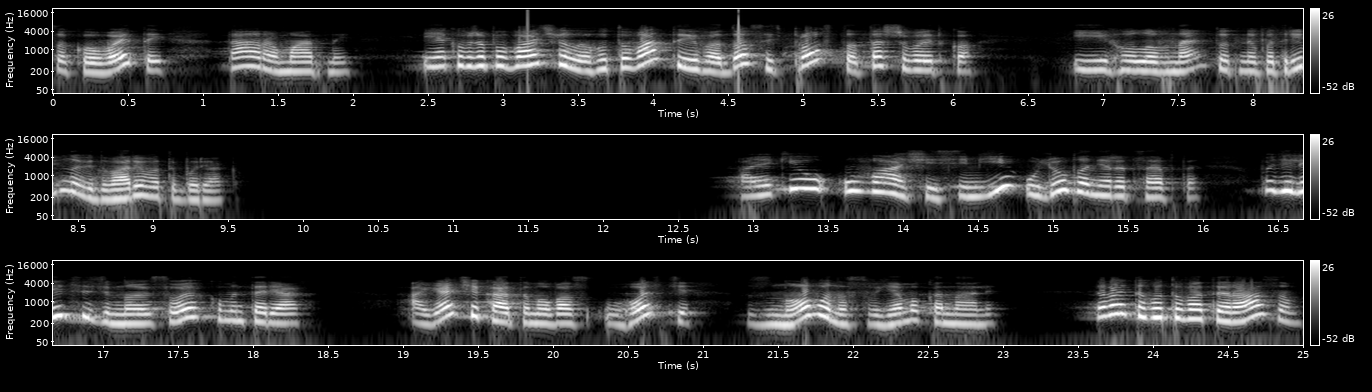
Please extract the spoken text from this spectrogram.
соковитий та ароматний. І як ви вже побачили, готувати його досить просто та швидко. І головне, тут не потрібно відварювати буряк. А які у вашій сім'ї улюблені рецепти? Поділіться зі мною в своїх коментарях. А я чекатиму вас у гості знову на своєму каналі. Давайте готувати разом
